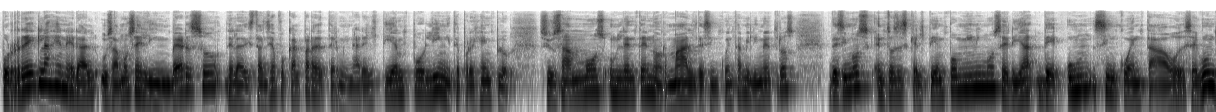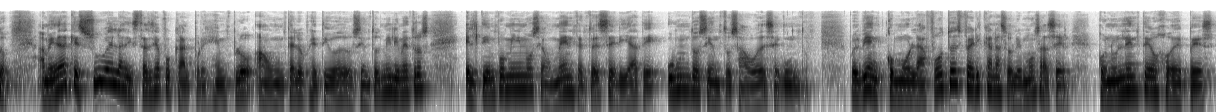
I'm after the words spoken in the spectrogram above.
Por regla general usamos el inverso de la distancia focal para determinar el tiempo límite. Por ejemplo, si usamos un lente normal de 50 milímetros, decimos entonces que el tiempo mínimo sería de un cincuentavo de segundo. A medida que sube la distancia focal, por ejemplo, a un teleobjetivo de 200 milímetros, el tiempo mínimo se aumenta, entonces sería de un doscientosavo de segundo. Pues bien, como la foto esférica la solemos hacer con un lente ojo de pez,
